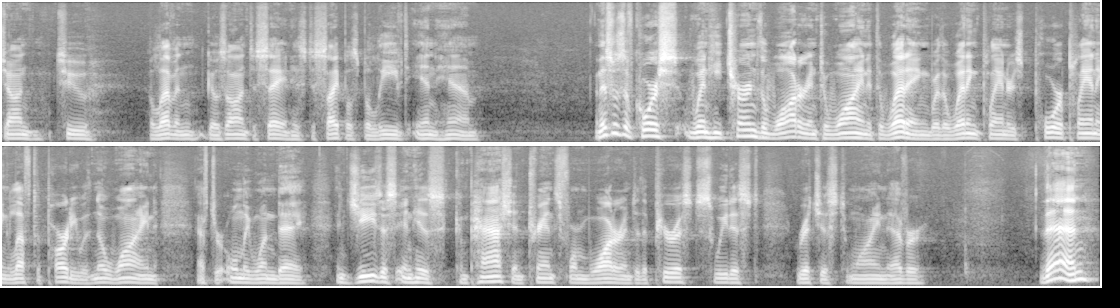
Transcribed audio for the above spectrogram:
John 2 11 goes on to say, and his disciples believed in him. And this was, of course, when he turned the water into wine at the wedding, where the wedding planners' poor planning left the party with no wine after only one day. And Jesus, in his compassion, transformed water into the purest, sweetest, richest wine ever. Then,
